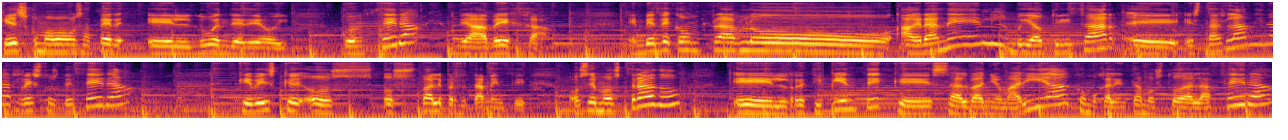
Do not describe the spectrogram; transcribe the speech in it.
que es como vamos a hacer el duende de hoy, con cera de abeja. En vez de comprarlo a granel, voy a utilizar eh, estas láminas, restos de cera, que veis que os, os, vale perfectamente. Os he mostrado el recipiente que es al baño María, como calentamos toda la cera.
